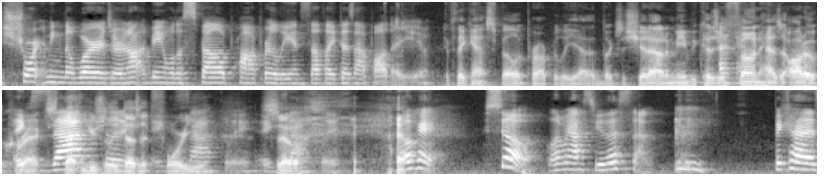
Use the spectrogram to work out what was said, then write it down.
shortening the words or not being able to spell properly and stuff, like does that bother you? If they can't spell it properly, yeah, that bugs the shit out of me because your Okay. phone has autocorrects that usually does it for you. Exactly. So- Exactly. okay, so let me ask you this then. because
